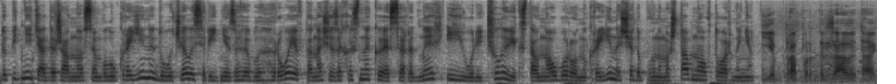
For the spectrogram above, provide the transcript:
До підняття державного символу України долучились рідні загиблих героїв та наші захисники. Серед них і Юрій. Чоловік став на оборону країни ще до повномасштабного вторгнення. Є прапор держави, так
